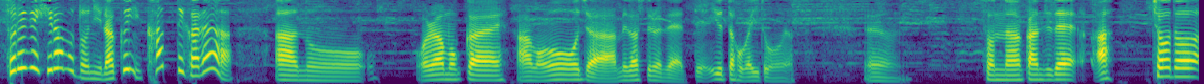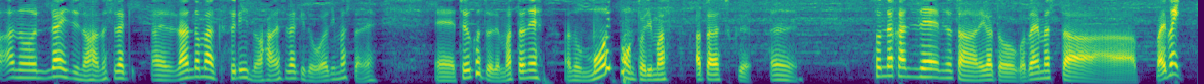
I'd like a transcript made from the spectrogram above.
それで平本に楽に勝ってから、あの俺はもう一回、あの、王者目指してるんでって言った方がいいと思います。うん。そんな感じで、あ、ちょうど、あの、ライジの話だけ、ランドマーク3の話だけで終わりましたね。えー、ということで、またね、あの、もう一本撮ります。新しく。うん。そんな感じで皆さんありがとうございました。バイバイ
